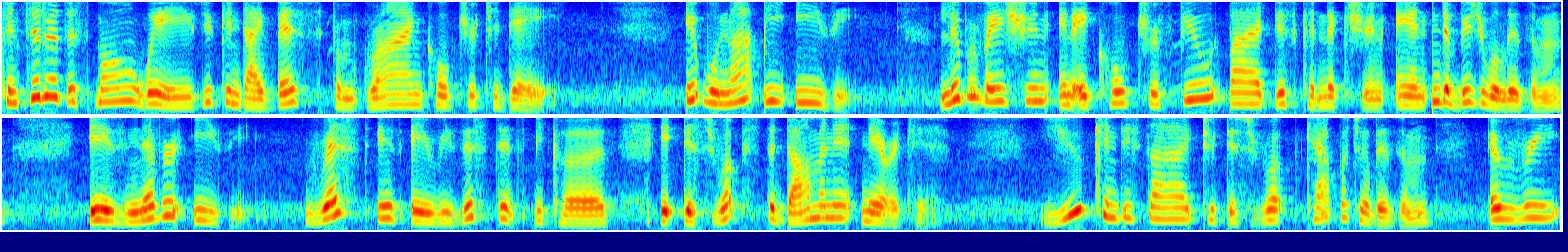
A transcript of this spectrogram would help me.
Consider the small ways you can divest from grind culture today. It will not be easy. Liberation in a culture fueled by disconnection and individualism is never easy. Rest is a resistance because it disrupts the dominant narrative. You can decide to disrupt capitalism every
